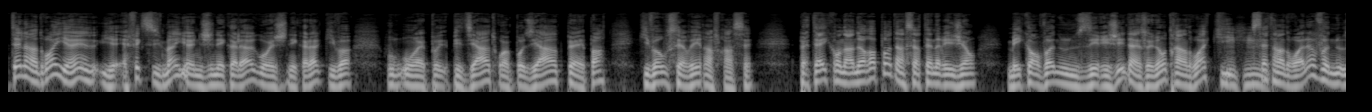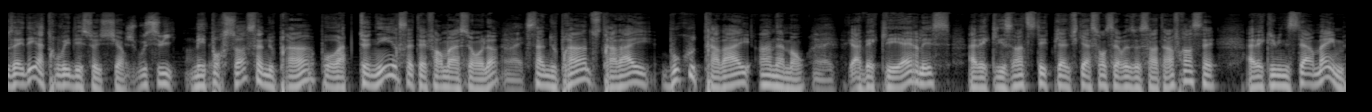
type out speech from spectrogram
tel endroit, il y, a un- il y a- effectivement, il y a une gynécologue ou un gynécologue qui va, ou, un pédiatre ou un podiatre, peu importe, qui va vous servir en français. Peut-être qu'on n'en aura pas dans certaines régions, mais qu'on va nous diriger dans un autre endroit qui, Mhm. cet endroit-là, va nous aider à trouver des solutions. Je vous suis. Mais pour ça, ça nous prend, pour obtenir cette information-là, Ouais. ça nous prend du travail, beaucoup de travail en amont, Ouais. avec les AirLIS, avec les entités de planification de services de santé en français, avec le ministère même.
